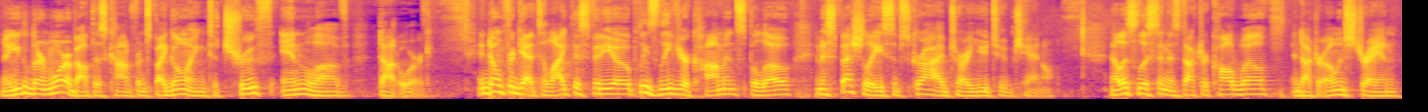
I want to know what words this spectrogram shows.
Now, you can learn more about this conference by going to truthinlove.org. And don't forget to like this video, please leave your comments below, and especially subscribe to our YouTube channel. Now, let's listen as Dr. Caldwell and Dr. Owen Strachan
